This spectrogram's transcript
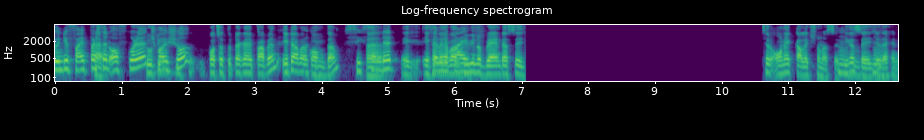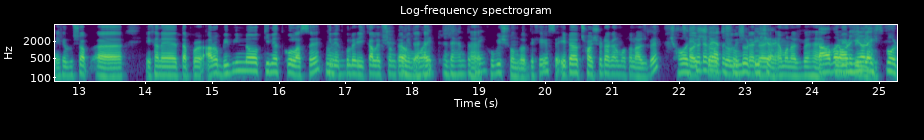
twenty five percent off করে Two- ছয়শো পঁচাত্তর টাকায় পাবেন। এটা আবার কম দাম। সিক্স হ্যাঁ, হান্ড্রেড এ- এখানে আবার বিভিন্ন ব্র্যান্ড আছে। এর অনেক কালেকশন আছে ঠিক আছে? এই যে দেখেন এখানে সব এখানে তারপর আরও বিভিন্ন কিনেত কোল আছে। কিনেত কোলের এই কালেকশনটা আমি দেখাই। দেখেন তো হ্যাঁ, ভাই। খুবই সুন্দর দেখে গেছে এটা ছয়শো টাকার মতন আসবে। ছয়শো টাকা এত সুন্দর টি-শার্ট এমন আসবে হ্যাঁ তাও আবার অরিজিনাল এক্সপোর্ট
